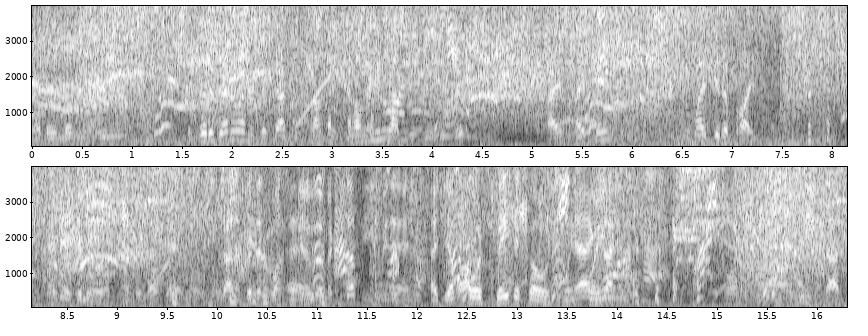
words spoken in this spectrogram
Another level 3. If there is anyone in the chat who's counting how many times he's using this, I, I think you might get a prize. Maybe a giveaway. Okay. Salem didn't want to do the mix-up. He immediately A jump force beta code. Wink Yeah, wink. exactly. from uh, these stats.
